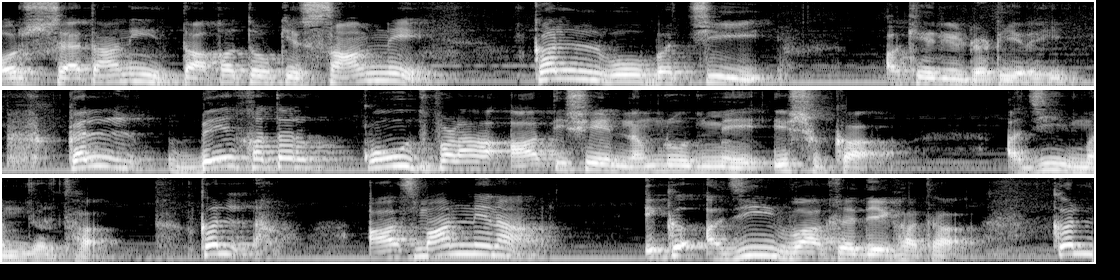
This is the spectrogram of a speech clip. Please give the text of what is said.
और शैतानी ताकतों के सामने कल वो बच्ची अकेली डटी रही। कल बेखतर कूद पड़ा आतिश नमरूद में इश्क का अजीब मंजर था। कल आसमान ने ना एक अजीब वाक़ देखा था। कल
